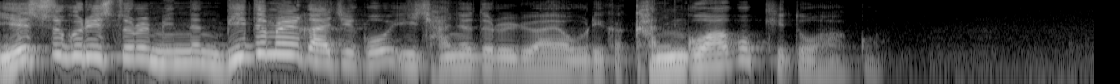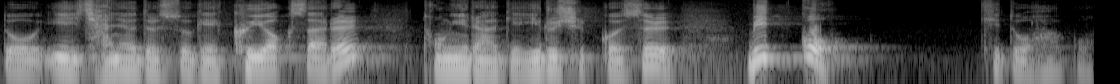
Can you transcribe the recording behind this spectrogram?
예수 그리스도를 믿는 믿음을 가지고 이 자녀들을 위하여 우리가 간구하고 기도하고 또 이 자녀들 속에 그 역사를 동일하게 이루실 것을 믿고 기도하고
